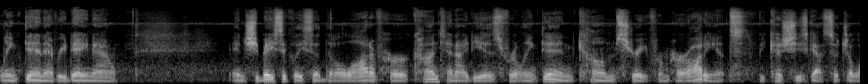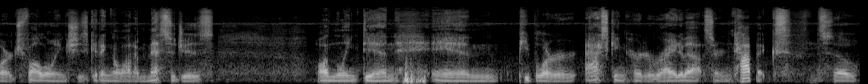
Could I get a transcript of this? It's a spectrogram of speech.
LinkedIn every day now. And she basically said that a lot of her content ideas for LinkedIn come straight from her audience because she's got such a large following. She's getting a lot of messages on LinkedIn, and people are asking her to write about certain topics. And so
